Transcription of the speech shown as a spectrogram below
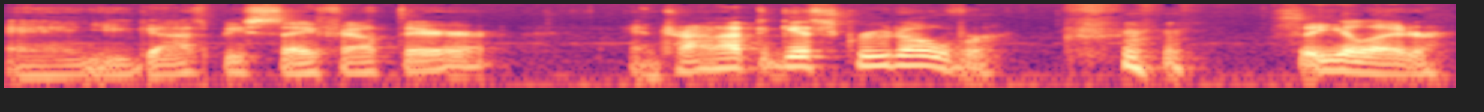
And you guys be safe out there and try not to get screwed over. see you later.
